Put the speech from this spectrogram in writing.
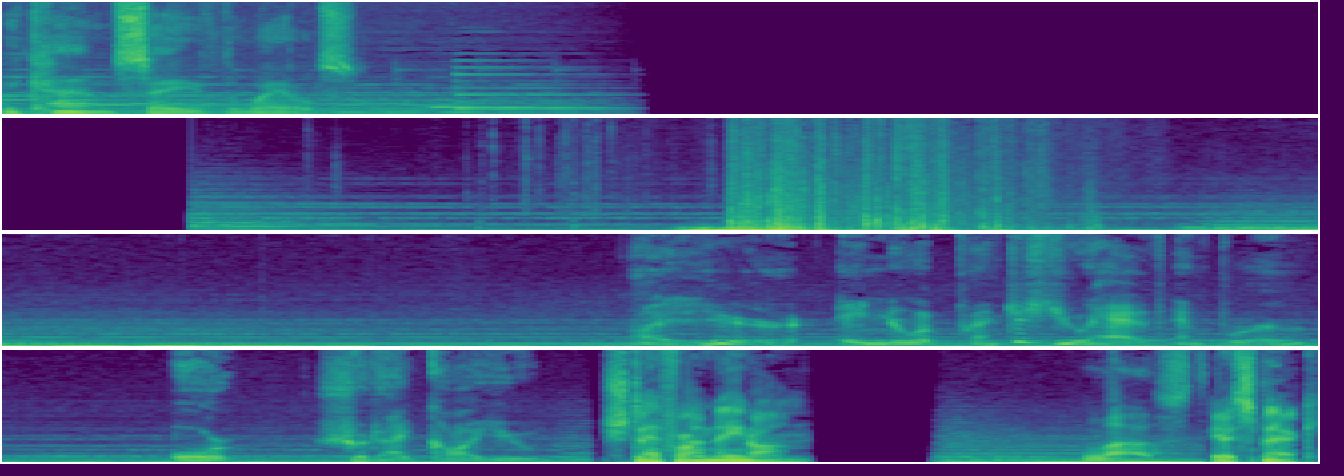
we can save the whales. I hear a new apprentice you have, Emperor. Or should I call you Stefan Anon. Must. Spec.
